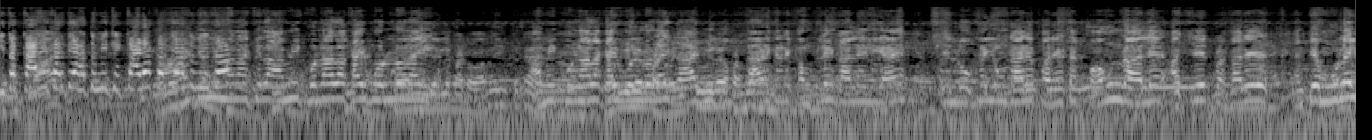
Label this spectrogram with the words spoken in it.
इथं कार्यकर्ते आहात तुम्ही की कार्यकर्ते आहात तुम्ही इथं? मना केला आम्ही कोणाला काही बोललो नाही. आम्ही कोणाला काही बोललो नाही. गार्ड गार्डकडे कंप्लेंट आलेली आहे. ते लोक येऊन राहिले पर्यटक पाहून राहिले. असेच प्रकारे आणि ते मुलंही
